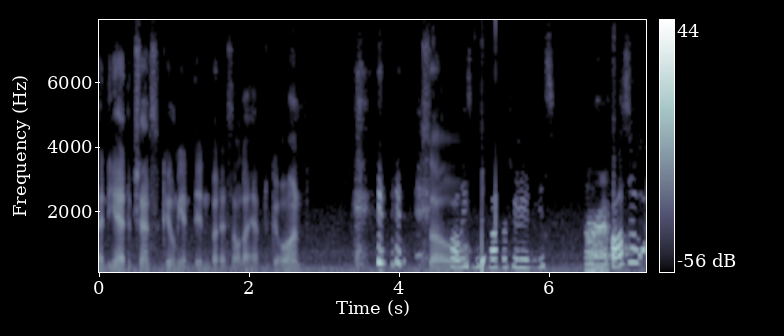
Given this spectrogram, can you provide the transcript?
and he had the chance to kill me and didn't, but that's all I have to go on. So. All these missed opportunities. All right. Also,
